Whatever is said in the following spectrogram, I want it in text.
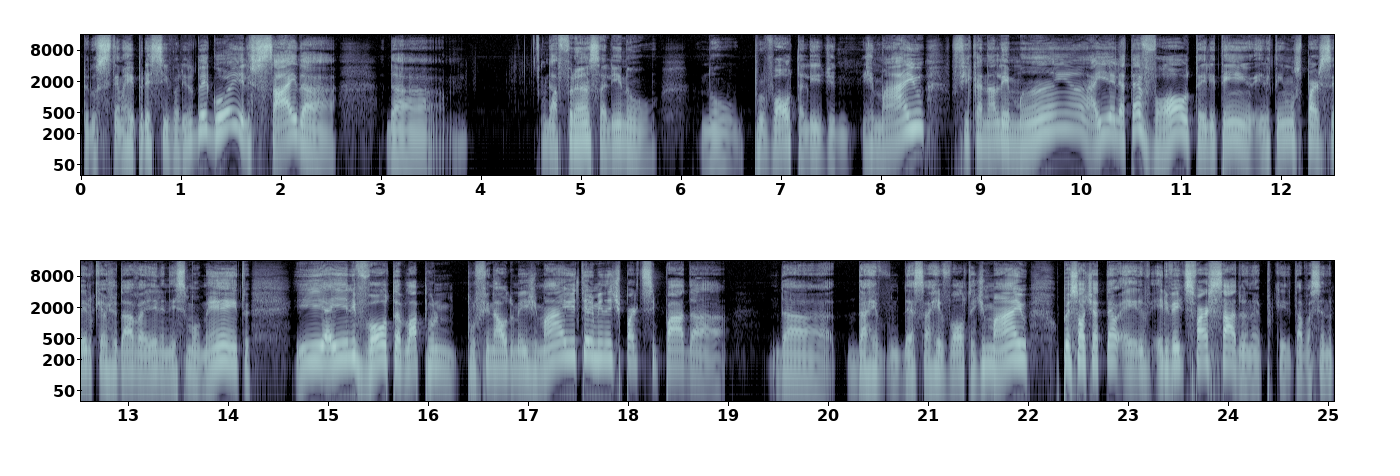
pelo sistema repressivo ali do De Gaulle, ele sai da, da, da França ali no, no, por volta ali de, de maio, fica na Alemanha, aí ele até volta, ele tem, ele tem uns parceiros que ajudavam ele nesse momento, e aí ele volta lá por, por final do mês de maio e termina de participar da, da, da, dessa revolta de maio. O pessoal tinha até. Ele, ele veio disfarçado, né? Porque ele estava sendo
